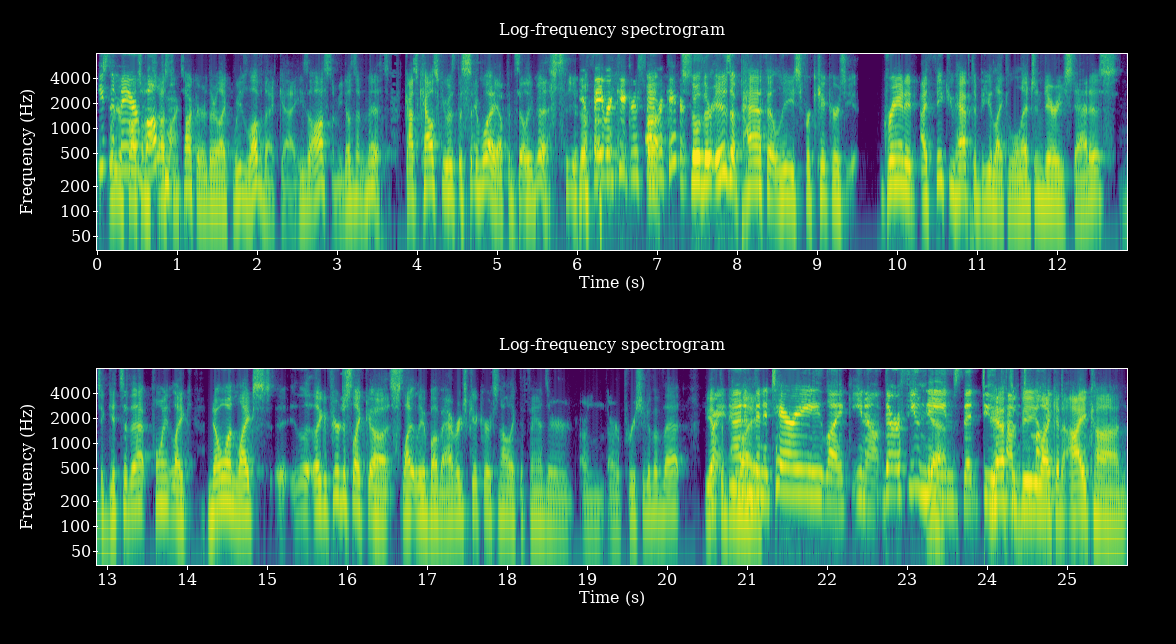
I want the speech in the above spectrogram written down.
He's the mayor of Baltimore. Justin Tucker. They're like, we love that guy. He's awesome. He doesn't miss. Gostkowski was the same way up until he missed. You know? Your favorite kicker's favorite uh, kicker. So there is a path at least for kickers. Granted, I think you have to be like legendary status to get to that point. Like no one likes, like if you're just like a slightly above average kicker, it's not like the fans are are, are appreciative of that. You right. have to be Adam like, Vinatieri, like you know, there are a few names yeah. that do. You have to be to like an icon,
